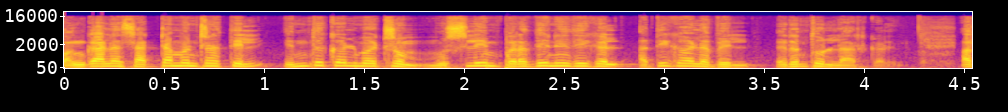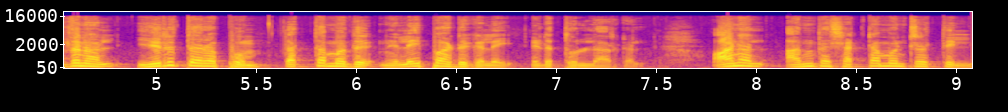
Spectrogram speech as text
வங்காள சட்டமன்றத்தில் இந்துக்கள் மற்றும் முஸ்லிம் பிரதிநிதிகள் அதிக அளவில் இருந்துள்ளார்கள். அதனால் இருதரப்பும் தத்தமது நிலைப்பாடுகளை எடுத்துள்ளார்கள். ஆனால் அந்த சட்டமன்றத்தில்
